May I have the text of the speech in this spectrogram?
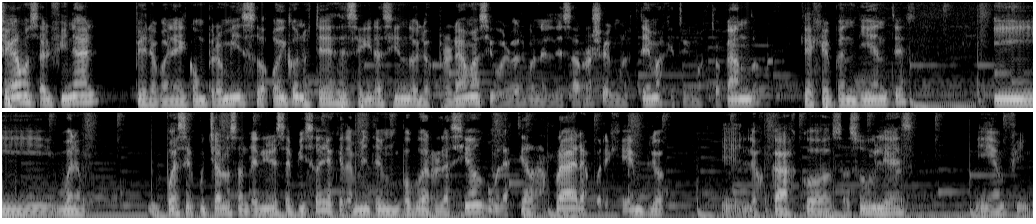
Llegamos al final, pero con el compromiso hoy con ustedes de seguir haciendo los programas y volver con el desarrollo de algunos temas que estuvimos tocando, que dejé pendientes. Y bueno, puedes escuchar los anteriores episodios que también tienen un poco de relación, como las tierras raras, por ejemplo, eh, los cascos azules, y en fin.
